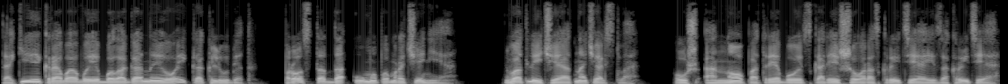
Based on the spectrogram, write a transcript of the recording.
такие кровавые балаганы ой как любят. Просто до ума помрачения. В отличие от начальства, Уж оно потребует скорейшего раскрытия и закрытия,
